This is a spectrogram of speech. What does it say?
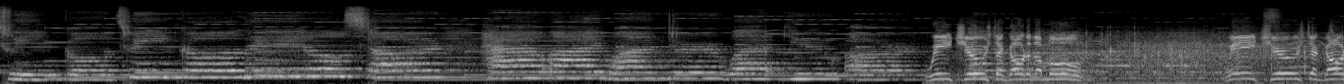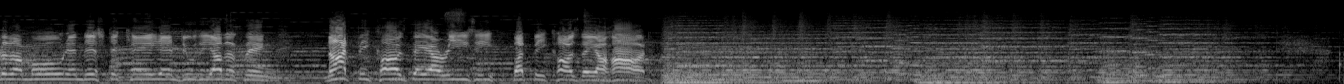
Twinkle, twinkle, little star, how I wonder what you are. We choose to go to the moon. We choose to go to the moon in this decade and do the other things, not because they are easy, but because they are hard.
